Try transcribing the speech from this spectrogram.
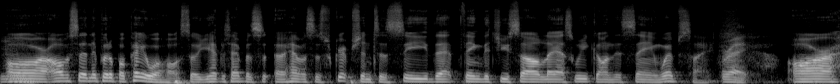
mm. or all of a sudden they put up a paywall, so you have to have a uh, have a subscription to see that thing that you saw last week on this same website. Right or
